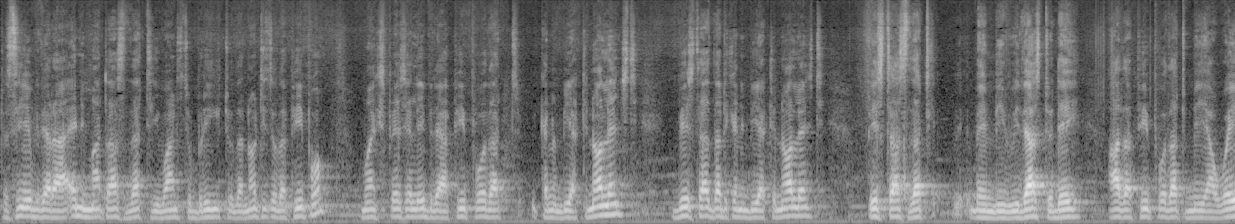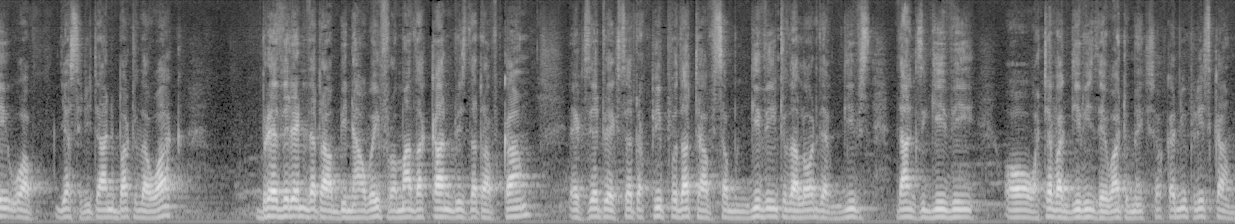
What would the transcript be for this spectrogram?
to see if there are any matters that he wants to bring to the notice of the people, more especially if there are people that can be acknowledged, visitors that can be acknowledged, visitors that may be with us today, other people that may away who have just returned back to the work, brethren that have been away from other countries that have come, etc., etc., people that have some giving to the Lord, that gives thanksgiving or whatever giving they want to make. So can you please come?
